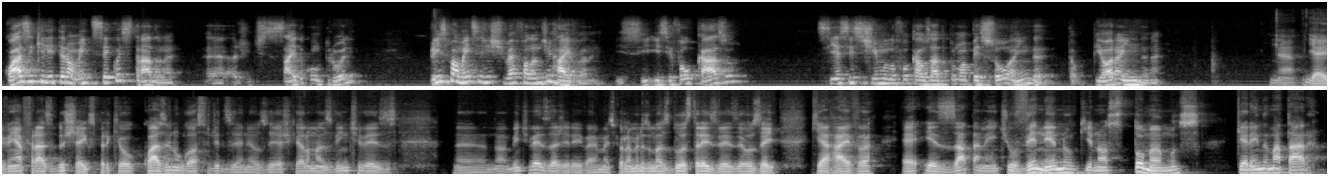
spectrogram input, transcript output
quase que literalmente sequestrado, né? É, a gente sai do controle, principalmente se a gente estiver falando de raiva, né? E se, e se for o caso, se esse estímulo for causado por uma pessoa ainda, então pior ainda, né? É, e aí vem a frase do Shakespeare que eu quase não gosto de dizer, né? Eu usei acho que ela umas 20 vezes. É, não, 20 vezes exagerei, vai, mas pelo menos umas duas, três vezes eu usei. Que a raiva é exatamente o veneno que nós tomamos querendo matar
